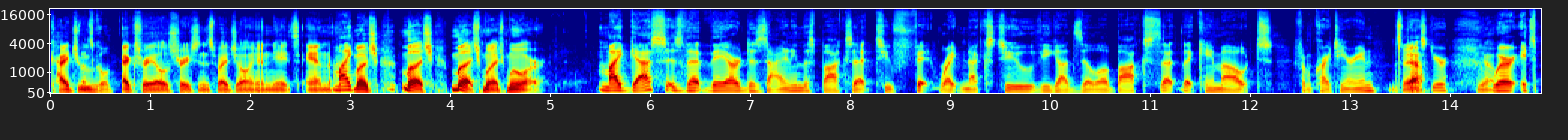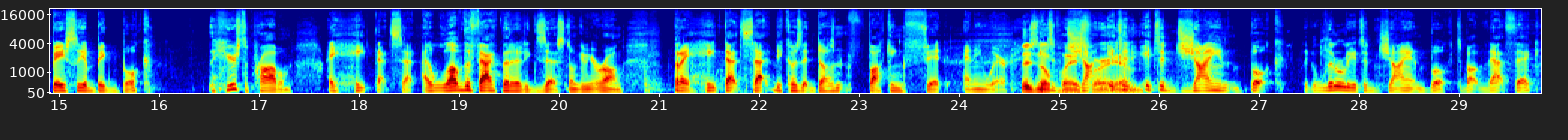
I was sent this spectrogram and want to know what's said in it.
Kaiju cool. X ray illustrations by Jolyon Yates, and Mike- much, much, much, much more. My guess is that they are designing this box set to fit right next to the Godzilla box set that came out from Criterion this Yeah. past year, Yeah. where it's basically a big book. Here's the problem. I hate that set. I love the fact that it exists, don't get me wrong, but I hate that set because it doesn't fucking fit anywhere. There's no It's a place gi- for it, It's, yeah. a, it's a giant book. Like literally it's a giant book. It's about that thick.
